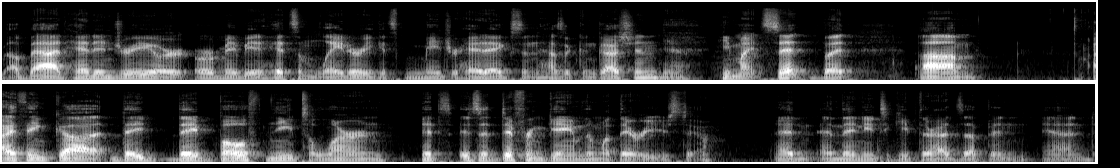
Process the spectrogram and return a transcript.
a bad head injury, or or maybe it hits him later, he gets major headaches and has a concussion. Yeah. he might sit. But um, I think uh, they they both need to learn. It's it's a different game than what they were used to, and and they need to keep their heads up and and.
